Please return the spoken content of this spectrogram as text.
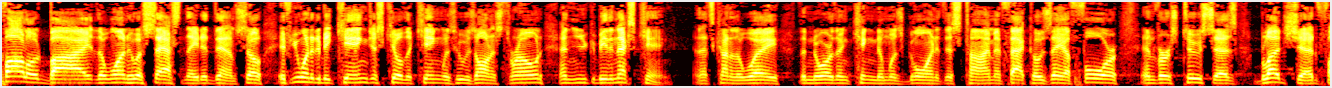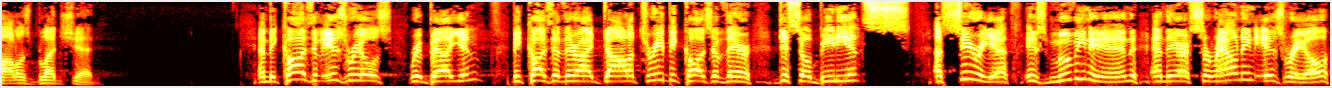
followed by the one who assassinated them. So if you wanted to be king, just kill the king who was on his throne, and you could be the next king. And that's kind of the way the northern kingdom was going at this time. In fact, Hosea 4 and verse 2 says, bloodshed follows bloodshed. And because of Israel's rebellion, because of their idolatry, because of their disobedience, Assyria is moving in and they are surrounding Israel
